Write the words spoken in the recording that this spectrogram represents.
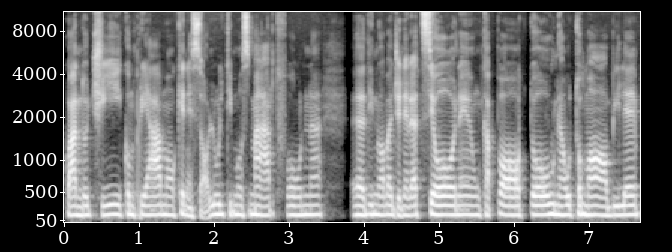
quando ci compriamo, che ne so, l'ultimo smartphone, eh, di nuova generazione, un cappotto, un'automobile,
